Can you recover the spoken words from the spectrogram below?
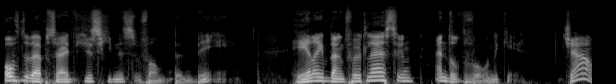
of de website geschiedenisvan.be. Heel erg bedankt voor het luisteren en tot de volgende keer. Ciao!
